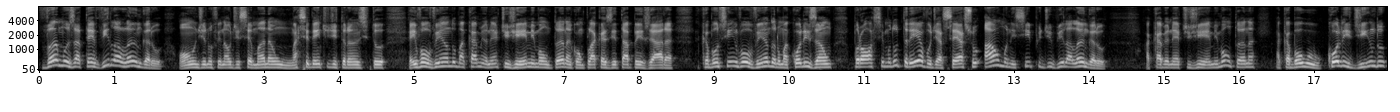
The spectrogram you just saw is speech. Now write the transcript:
Vamos até Vila Lângaro, onde no final de semana um acidente de trânsito envolvendo uma caminhonete GM Montana com placas de Tapejara acabou se envolvendo numa colisão próximo do trevo de acesso ao município de Vila Lângaro. A caminhonete GM Montana acabou colidindo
